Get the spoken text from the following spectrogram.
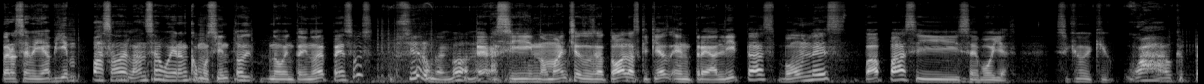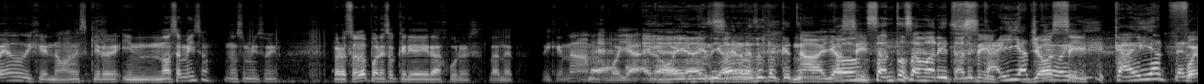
Pero se veía bien pasada de lanza, güey. Eran como 199 pesos. Sí, era un gangón, ¿eh? Era así, no manches. O sea, todas las que quieras, entre alitas, boneless, papas y cebollas. Así que, que, wow, qué pedo. Dije, no, mames, quiero ir. Y no se me hizo, no se me hizo ir. Pero solo por eso quería ir a Hooters, la neta. Dije, no, me voy a. Me voy a sí, ahora serio". resulta que tú No, yo todo sí. un santo samaritano. Sí, cállate, yo güey, sí. Cállate. Fue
